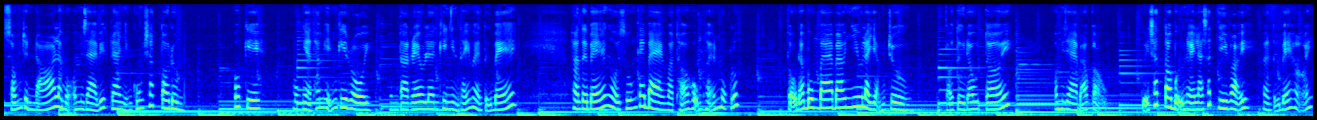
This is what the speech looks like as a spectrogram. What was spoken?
Sống trên đó là một ông già viết ra những cuốn sách to đùng. Ok, một nhà thám hiểm kia rồi, ông ta reo lên khi nhìn thấy hoàng tử bé. Hoàng tử bé ngồi xuống cái bàn và thở hổn hển một lúc. Cậu đã buông ba bao nhiêu là dặm trường? Cậu từ đâu tới? Ông già bảo cậu Quyển sách to bự này là sách gì vậy? Hoàng tử bé hỏi.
